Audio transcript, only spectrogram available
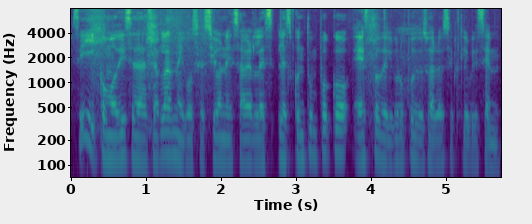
Sí, como dices, hacer las negociaciones. A ver, les, les cuento un poco esto del grupo de usuarios Exlibris en,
